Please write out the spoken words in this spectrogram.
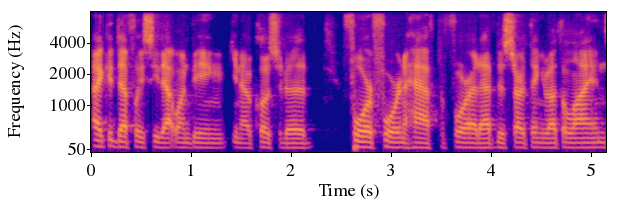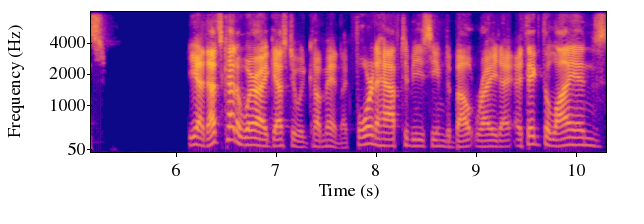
I could definitely see that one being, you know, closer to four, four and a half before I'd have to start thinking about the Lions. Yeah, that's kind of where I guessed it would come in. Like four and a half to me seemed about right. I, I think the Lions,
